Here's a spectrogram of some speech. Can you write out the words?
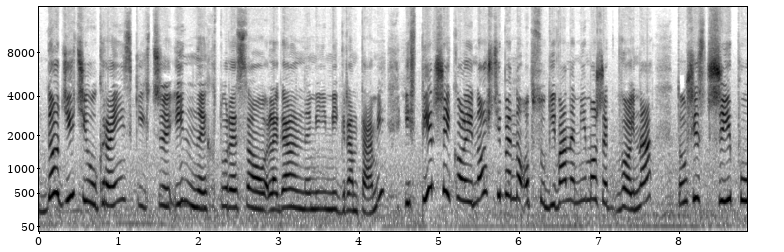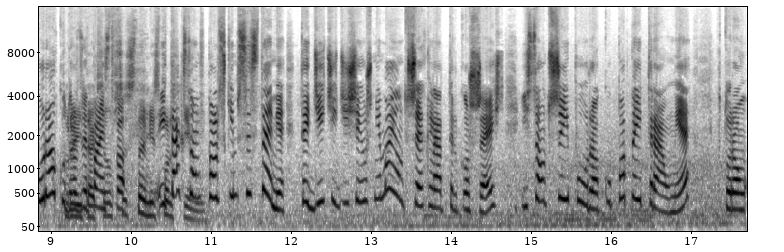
do dzieci ukraińskich czy innych, które są legalnymi imigrantami i w pierwszej kolejności będą obsługiwane, mimo że wojna to już jest 3,5 roku, Które i drodzy tak są w Państwo. systemie z I tak są w polskim systemie. Te dzieci dzisiaj już nie mają 3 lat, tylko 6 i są 3,5 roku po tej traumie, którą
